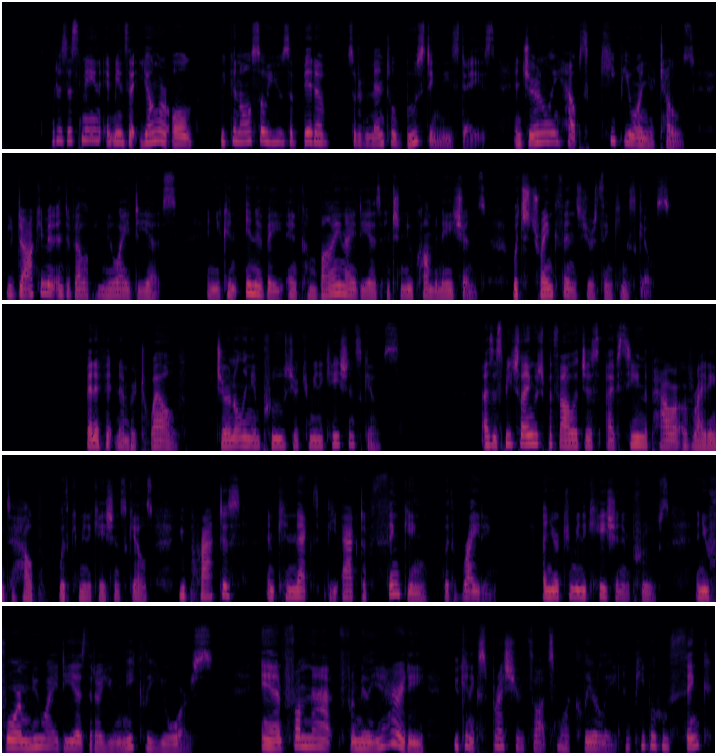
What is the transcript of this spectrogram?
What does this mean? It means that young or old, we can also use a bit of sort of mental boosting these days, and journaling helps keep you on your toes. You document and develop new ideas, and you can innovate and combine ideas into new combinations, which strengthens your thinking skills. Benefit number 12 journaling improves your communication skills. As a speech language pathologist, I've seen the power of writing to help with communication skills. You practice and connect the act of thinking with writing, and your communication improves, and you form new ideas that are uniquely yours. And from that familiarity, you can express your thoughts more clearly. And people who think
